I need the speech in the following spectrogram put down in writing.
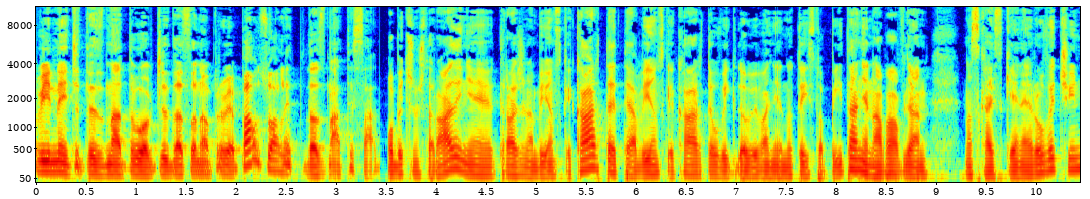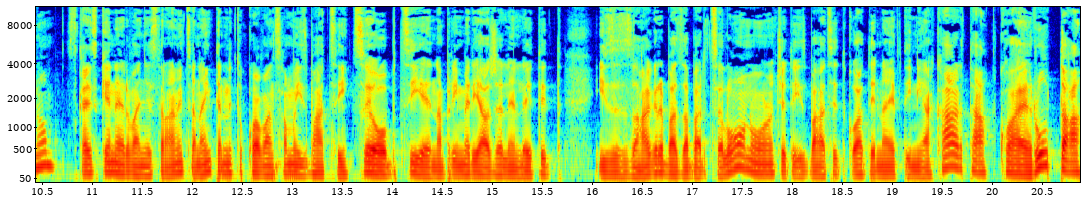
Vi nećete znati uopće da sam napravio pauzu, ali eto da znate sad. Obično što radim je tražim avionske karte, te avionske karte uvijek dobivam jedno te isto pitanje, nabavljan na Skyscanneru većinom. Skyscanner vam je stranica na internetu koja vam samo izbaci sve opcije, na primjer ja želim letit iz Zagreba za Barcelonu, ono ćete izbaciti koja ti je najjeftinija karta, koja je ruta,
